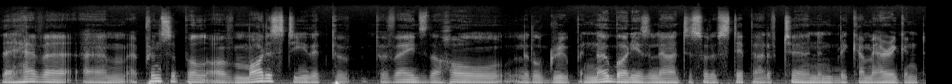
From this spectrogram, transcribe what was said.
They have a um, a principle of modesty that per- pervades the whole little group, and nobody is allowed to sort of step out of turn and become arrogant.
